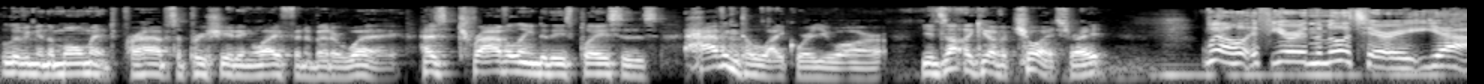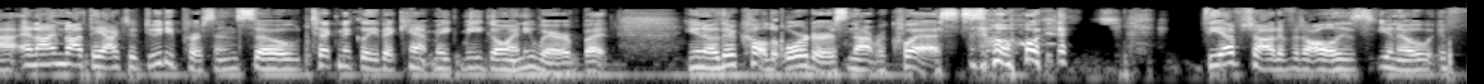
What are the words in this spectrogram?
living in the moment, perhaps appreciating life in a better way. Has traveling to these places, having to like where you are, it's not like you have a choice, right? Well, if you're in the military, yeah. And I'm not the active duty person, so technically they can't make me go anywhere. But, you know, they're called orders, not requests. So the upshot of it all is, you know, if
